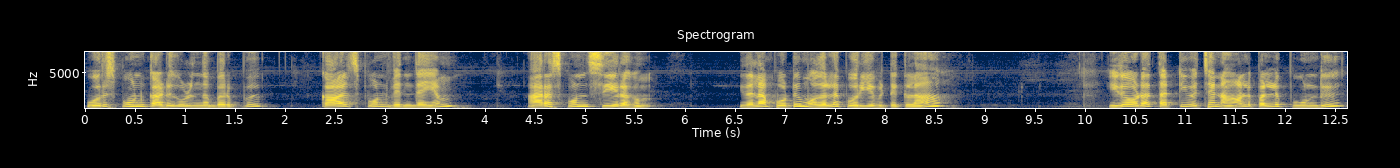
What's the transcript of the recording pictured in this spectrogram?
ஒரு ஸ்பூன் கடுகு உளுந்த பருப்பு கால் ஸ்பூன் வெந்தயம் அரை ஸ்பூன் சீரகம். இதெல்லாம் போட்டு முதல்ல பொரிய விட்டுக்கலாம். இதோட தட்டி வச்ச நாலு பல் பூண்டு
